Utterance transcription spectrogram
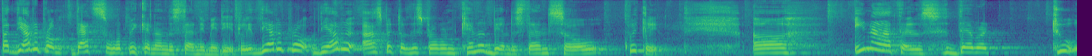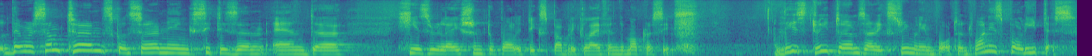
But the other problem, that's what we can understand immediately. The other, pro- the other aspect of this problem cannot be understood so quickly. Uh, in Athens, there were two, there were some terms concerning citizen and uh, his relation to politics, public life, and democracy. These three terms are extremely important. One is polites.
